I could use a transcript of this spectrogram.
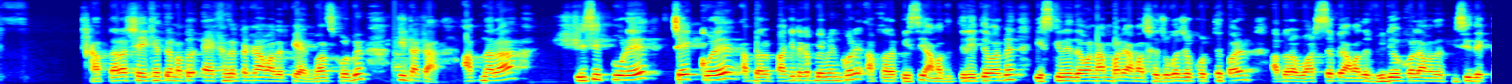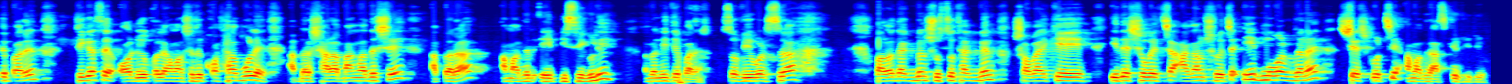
আপনারা সেই ক্ষেত্রে মাত্র এক হাজার টাকা আমাদেরকে অ্যাডভান্স করবেন। কি টাকা আপনারা রিসিভ করে চেক করে আপনারা বাকি টাকা পেমেন্ট করে আপনারা পিসি আমাদের নিতে পারবেন। স্ক্রিনে দেওয়া নাম্বারে আমার সাথে যোগাযোগ করতে পারেন। আপনারা হোয়াটসঅ্যাপে আমাদের ভিডিও কলে আমাদের পিসি দেখতে পারেন। ঠিক আছে? অডিও কলে আমার সাথে কথা বলে আপনারা সারা বাংলাদেশে আপনারা আমাদের এই পিসিগুলি আপনারা নিতে পারেন। সো ভিউয়ার্সরা ভালো থাকবেন, সুস্থ থাকবেন। সবাইকে ঈদের শুভেচ্ছা, আগাম শুভেচ্ছা, ঈদ মোবারক জানায় শেষ করছি আমাদের আজকের ভিডিও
